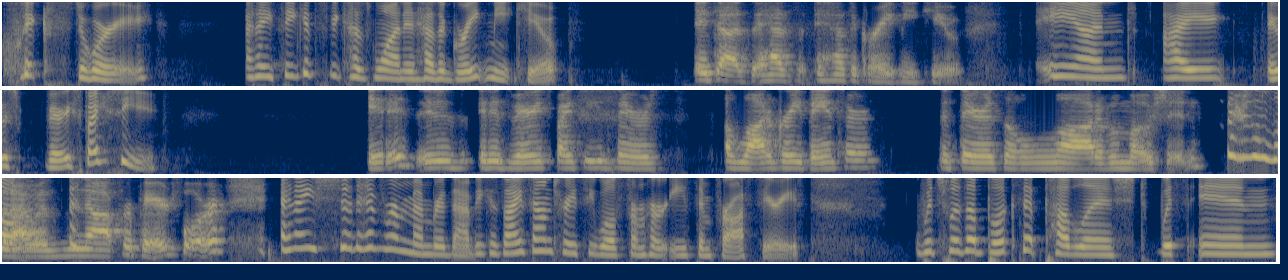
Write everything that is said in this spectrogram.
quick story, and I think it's because one, it has a great meet cute. It does. It has it has a great meet cute. And I it was very spicy. It is. It is. It is very spicy. There's a lot of great banter, but there is a lot of emotion. There's a lot that I was not prepared for. And I should have remembered that because I found Tracy Wolff from her Ethan Frost series, which was a book that published within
